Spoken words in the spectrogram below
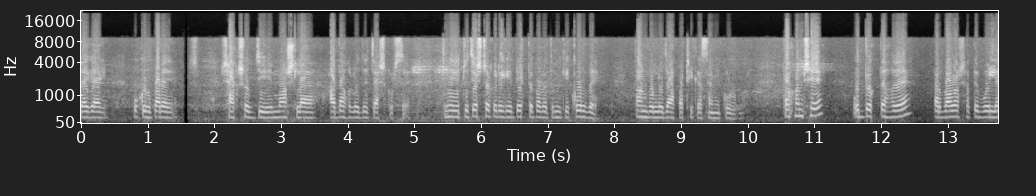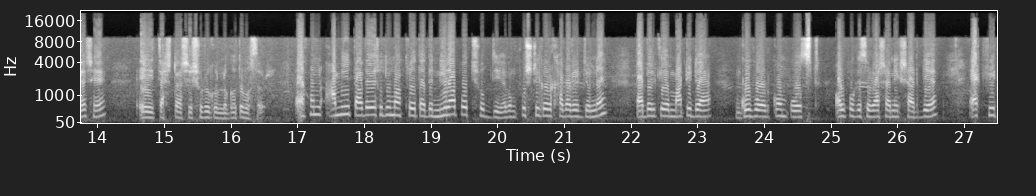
জায়গায় পুকুর পাড়ে শাকসবজি, মশলা, আদা হলুদের চাষ করছে। তুমি একটু চেষ্টা করে কি দেখতে পারো তুমি কি করবে। তখন বলল যে, আপা, ঠিক আছে, আমি করব। তখন সে উদ্যোক্তা হয়ে তার বাবার সাথে বললে সে এই চাষটা সে শুরু করল গত বছর। এখন আমি তাদের শুধুমাত্র তাদের নিরাপদ সবজি এবং পুষ্টিকর খাবারের জন্য তাদেরকে মাটিটা গোবর, কম্পোস্ট, অল্প কিছু রাসায়নিক সার দিয়ে এক ফিট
